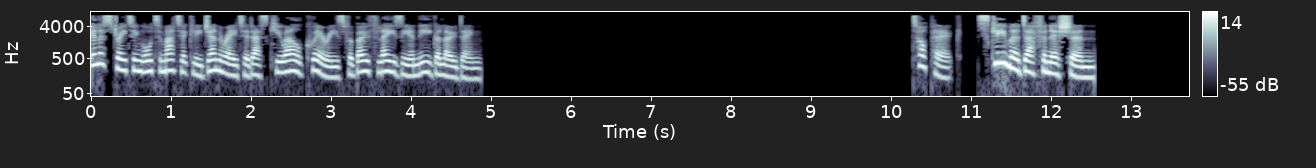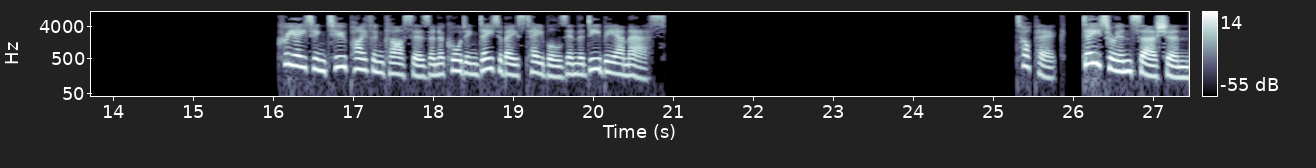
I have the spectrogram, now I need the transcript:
illustrating automatically generated SQL queries for both lazy and eager loading. Schema definition Creating two Python classes and according database tables in the DBMS. Topic: Data insertion.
